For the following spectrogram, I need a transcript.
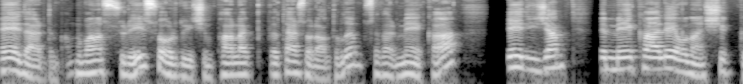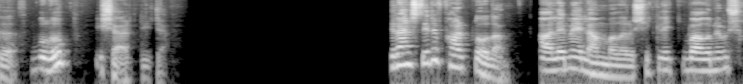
M derdim. Ama bana süreyi sorduğu için parlaklıkla ters orantılı bu sefer MK, L diyeceğim ve MKL olan şıkkı bulup işaretleyeceğim. Dirençleri farklı olan KLM lambaları şekil bağlanıyormuş.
